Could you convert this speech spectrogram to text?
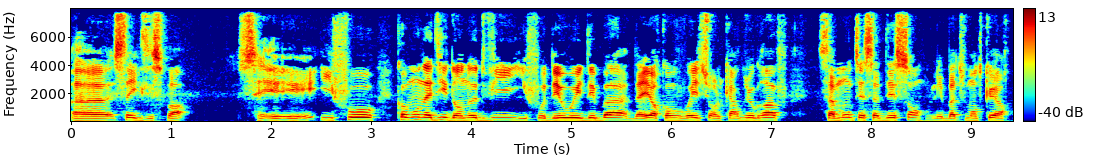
Ça n'existe pas. C'est, il faut, comme on a dit dans notre vie, il faut des hauts et des bas. D'ailleurs, quand vous voyez sur le cardiographe, ça monte et ça descend, les battements de cœur.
